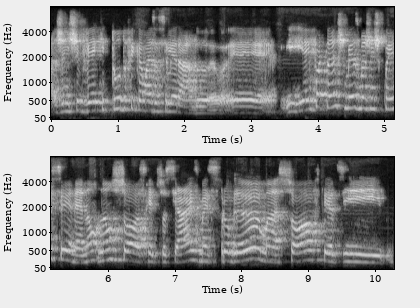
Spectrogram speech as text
A gente vê que tudo fica mais acelerado. É, e é importante mesmo a gente conhecer, né? Não, não só as redes sociais, mas programas, softwares e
